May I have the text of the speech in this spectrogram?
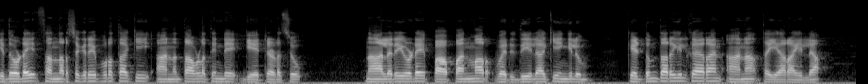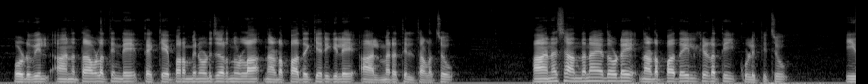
ഇതോടെ സന്ദർശകരെ പുറത്താക്കി ആനത്താവളത്തിന്റെ ഗേറ്റ് അടച്ചു. നാലരയോടെ പാപ്പാന്മാർ വരുതിയിലാക്കിയെങ്കിലും കെട്ടും തറയിൽ കയറാൻ ആന തയ്യാറായില്ല. ഒടുവിൽ ആനത്താവളത്തിന്റെ തെക്കേപ്പറമ്പിനോട് ചേർന്നുള്ള നടപ്പാതയ്ക്കരികിലെ ആൽമരത്തിൽ തളച്ചു. ആന ശാന്തനായതോടെ നടപ്പാതയിൽ കിടത്തി കുളിപ്പിച്ചു. ഈ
